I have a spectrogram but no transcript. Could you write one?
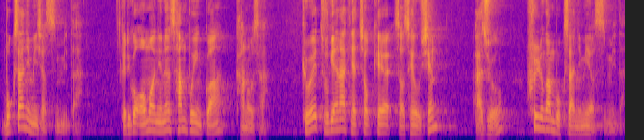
목사님이셨습니다. 그리고 어머니는 산부인과 간호사, 교회 두 개나 개척해서 세우신 아주 훌륭한 목사님이었습니다.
